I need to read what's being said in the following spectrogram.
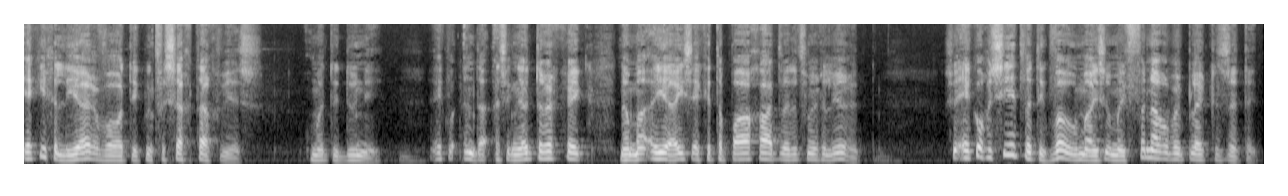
ek nie geleer word ek moet versigtig wees om dit te doen nie. Ek as ek nou terugkyk na my eie huis, ek het 'n pa gehad wat dit vir my geleer het. So ek het gesê wat ek wou, maar hy so my vinnig op my plek gesit het.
